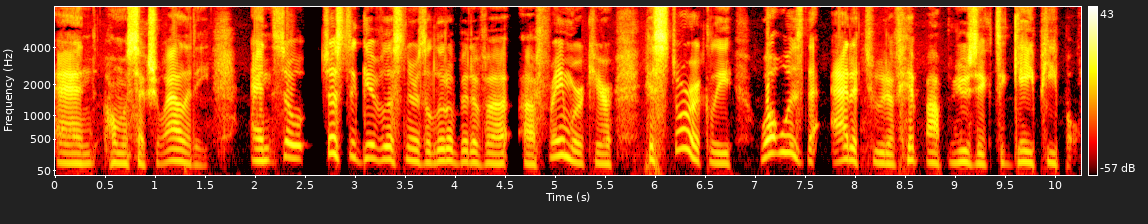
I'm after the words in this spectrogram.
and homosexuality. And so, just to give listeners a little bit of a, a framework here, historically, what was the attitude of hip hop music to gay people?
